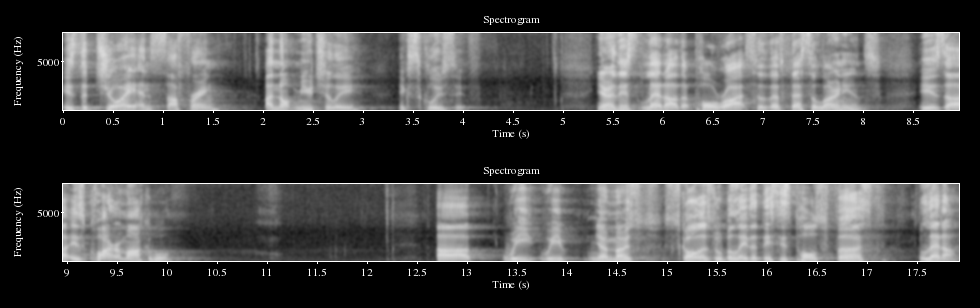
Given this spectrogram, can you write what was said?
is that joy and suffering are not mutually exclusive. You know, this letter that Paul writes to the Thessalonians is, uh, is quite remarkable. Uh, we, we, you know, most scholars will believe that this is Paul's first letter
